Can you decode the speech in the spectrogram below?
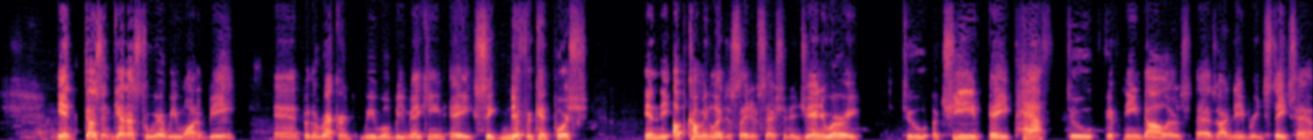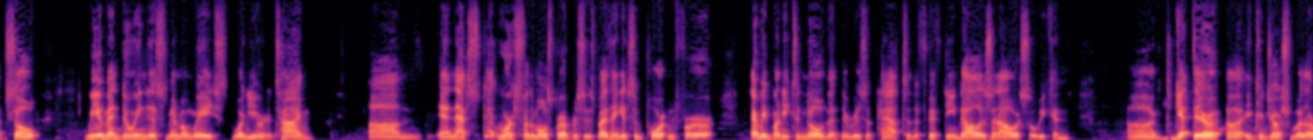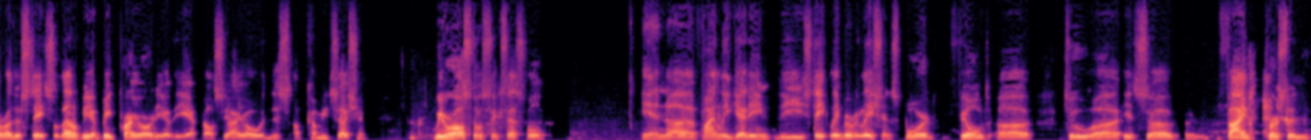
It doesn't get us to where we want to be. And for the record, we will be making a significant push in the upcoming legislative session in January to achieve a path to $15 as our neighboring states have. So we have been doing this minimum wage one year at a time. Um, and that's that works for the most purposes, but I think it's important for everybody to know that there is a path to the $15 an hour so we can uh, get there uh, in conjunction with our other states. So that'll be a big priority of the AFL-CIO in this upcoming session. We were also successful in uh, finally getting the State Labor Relations Board filled uh, to uh, its uh, five-person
